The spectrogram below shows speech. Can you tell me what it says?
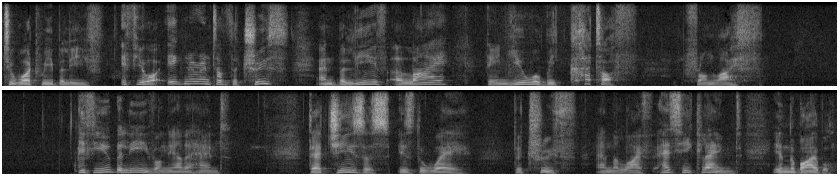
to what we believe. If you are ignorant of the truth and believe a lie, then you will be cut off from life. If you believe, on the other hand, that Jesus is the way, the truth, and the life, as he claimed in the Bible,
